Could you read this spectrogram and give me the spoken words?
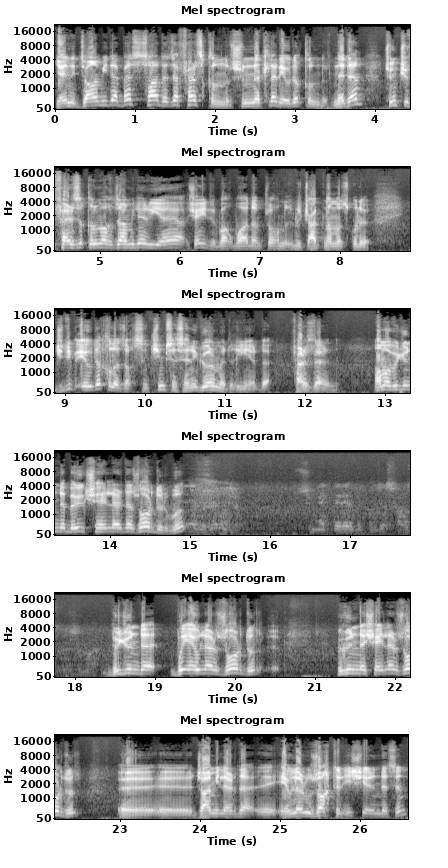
Yani camide bes sadece ferz kılınır. Sünnetler evde kılınır. Neden? Çünkü ferzi kılmak camide riyaya şeydir. Bak bu adam çok rükat namaz kılıyor. Gidip evde kılacaksın. Kimse seni görmediğin yerde ferzlerini. Ama bir günde büyük şehirlerde zordur bu. Sünnetleri evde kılacağız. Farzları cuma. Bugün de bu evler zordur. Bugün de şeyler zordur. Ee, e, camilerde e, evler uzaktır, iş yerindesin.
